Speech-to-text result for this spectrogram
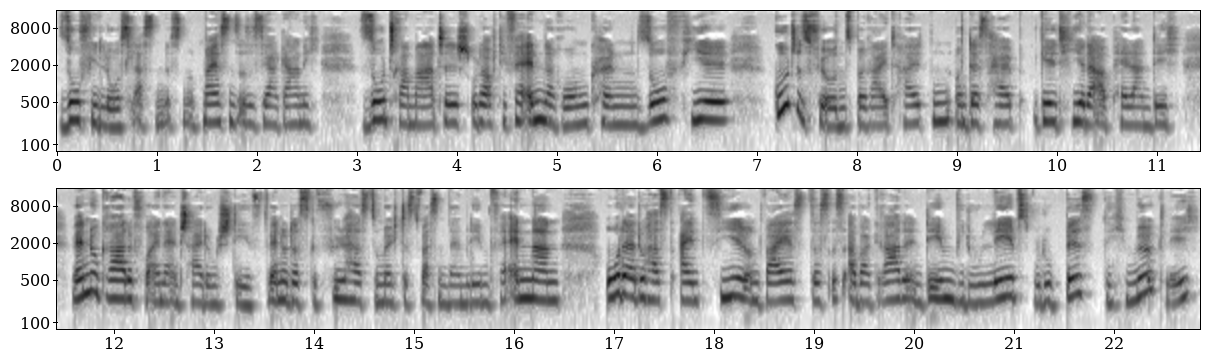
so viel loslassen müssen. Und meistens ist es ja gar nicht so dramatisch oder auch die Veränderungen können so viel Gutes für uns bereithalten und deshalb gilt hier der Appell an dich, wenn du gerade vor einer Entscheidung stehst, wenn du das Gefühl hast, du möchtest was in deinem Leben verändern oder du hast ein Ziel und weißt, das ist aber gerade in dem, wie du lebst, wo du bist, nicht möglich,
